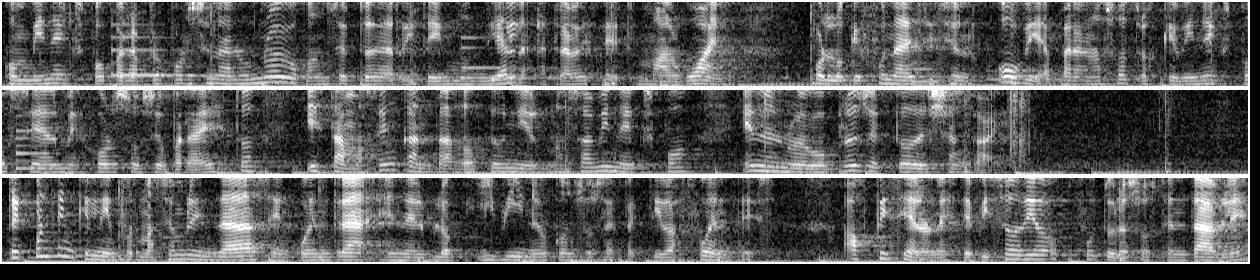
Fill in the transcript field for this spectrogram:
con Vinexpo para proporcionar un nuevo concepto de retail mundial a través de Wine, por lo que fue una decisión obvia para nosotros que Vinexpo sea el mejor socio para esto y estamos encantados de unirnos a Vinexpo en el nuevo proyecto de Shanghai. Recuerden que la información brindada se encuentra en el blog iVino con sus respectivas fuentes. Auspiciaron este episodio Futuro Sustentable,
